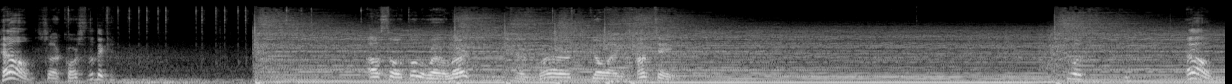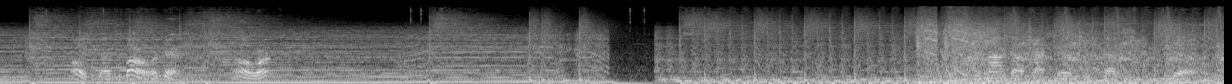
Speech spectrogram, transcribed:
Helm, set a course the beacon. Also, go to red alert, and we're going hunting. What? Helm. Oh, that's a barrel right there. That'll work. Knockout attack there, that's good.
